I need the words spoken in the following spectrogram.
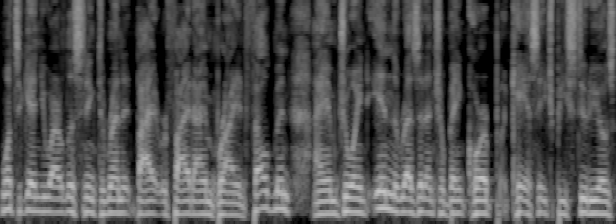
Once again, you are listening to Rent It, Buy It, Refi I'm Brian Feldman. I am joined in the Residential Bancorp KSHP studios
